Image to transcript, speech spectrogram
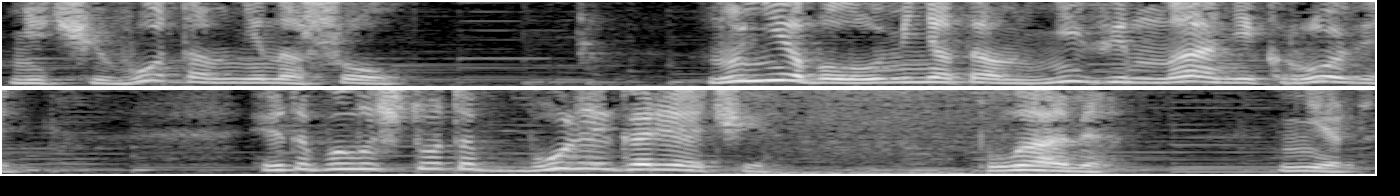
ничего там не нашел. Но не было у меня там ни вина, ни крови. Это было что-то более горячее. Пламя. Нет.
